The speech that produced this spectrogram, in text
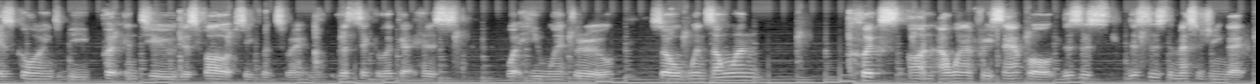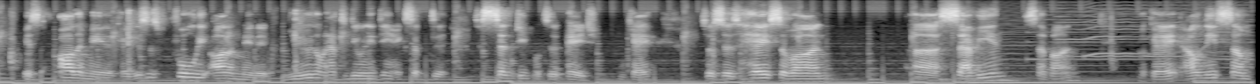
is going to be put into this follow-up sequence, right? Let's take a look at his what he went through. So when someone clicks on I want a free sample, this is this is the messaging that is automated. Okay, this is fully automated. You don't have to do anything except to, to send people to the page. Okay, so it says, Hey Savan, uh, Savian, Savan. Okay, I'll need some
